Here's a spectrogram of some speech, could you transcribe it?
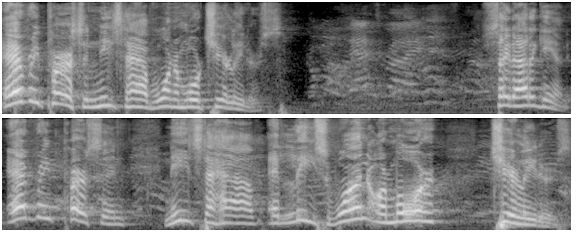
Every person needs to have one or more cheerleaders. Say that again. Every person needs to have at least one or more cheerleaders.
